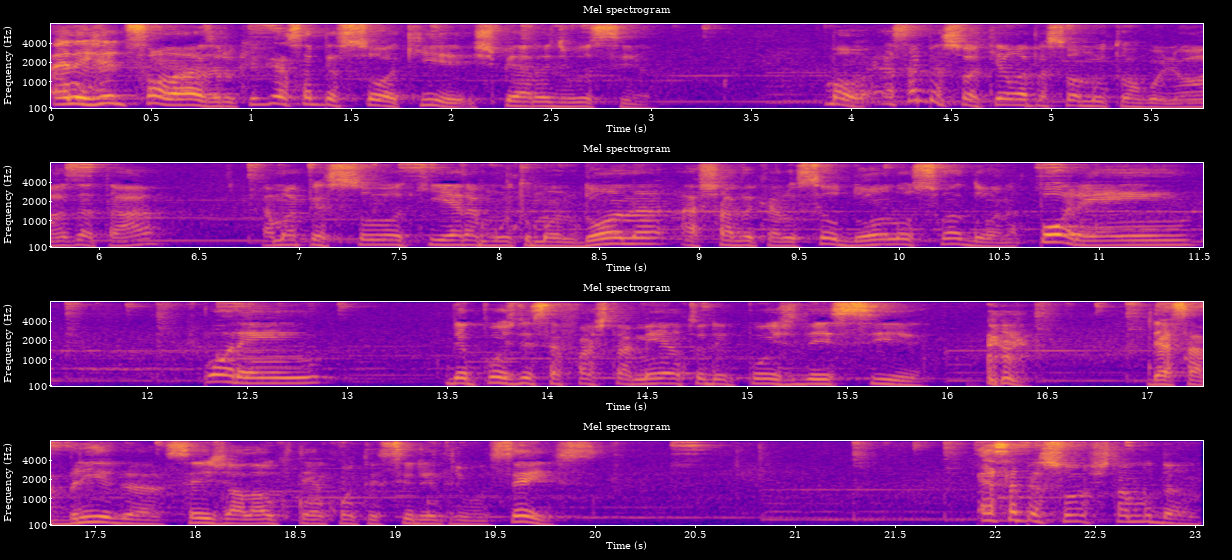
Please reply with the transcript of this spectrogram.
a energia de São Lázaro, o que essa pessoa aqui espera de você? Bom, essa pessoa aqui é uma pessoa muito orgulhosa, tá? É uma pessoa que era muito mandona, achava que era o seu dono ou sua dona. Porém, porém, depois desse afastamento, depois desse dessa briga, seja lá o que tenha acontecido entre vocês, essa pessoa está mudando.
